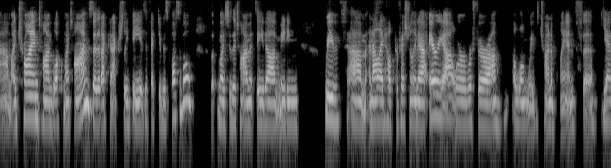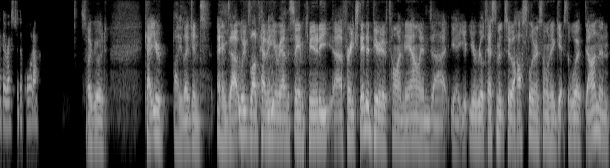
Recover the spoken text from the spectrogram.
Um, I try and time block my time so that I can actually be as effective as possible. But most of the time, it's either meeting with um, an allied health professional in our area or a referrer, along with trying to plan for yeah the rest of the quarter. So good. Kate, you're a bloody legend, and uh, we've loved having you around the CM community uh, for an extended period of time now. And uh, yeah, you're, a real testament to a hustler and someone who gets the work done, and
